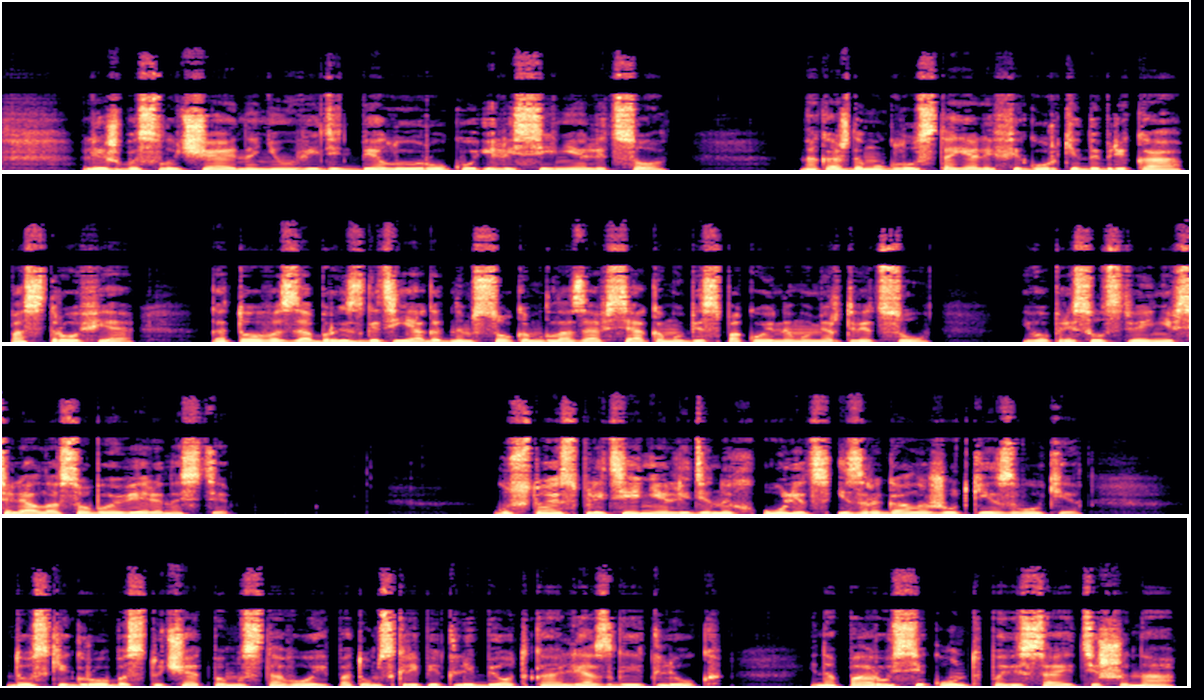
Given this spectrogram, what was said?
лишь бы случайно не увидеть белую руку или синее лицо. На каждом углу стояли фигурки добряка Пастрофия, готового забрызгать ягодным соком глаза всякому беспокойному мертвецу. Его присутствие не вселяло особой уверенности. Густое сплетение ледяных улиц изрыгало жуткие звуки. Доски гроба стучат по мостовой, потом скрипит лебедка, лязгает люк и на пару секунд повисает тишина.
